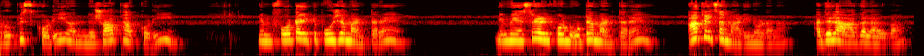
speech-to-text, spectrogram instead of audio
ರೂಪಿಸ್ಕೊಡಿ. ಒಂದು ಶಾಪ್ ಹಾಕ್ಕೊಡಿ. ನಿಮ್ಮ ಫೋಟೋ ಇಟ್ಟು ಪೂಜೆ ಮಾಡ್ತಾರೆ? ನಿಮ್ಮ ಹೆಸರು ಹೇಳ್ಕೊಂಡು ಊಟ ಮಾಡ್ತಾರೆ? ಆ ಕೆಲಸ ಮಾಡಿ ನೋಡೋಣ. ಅದೆಲ್ಲ ಆಗಲ್ಲ ಅಲ್ವಾ?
